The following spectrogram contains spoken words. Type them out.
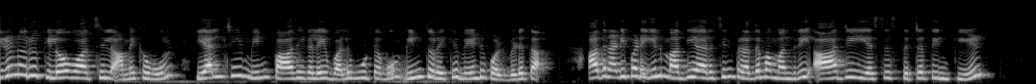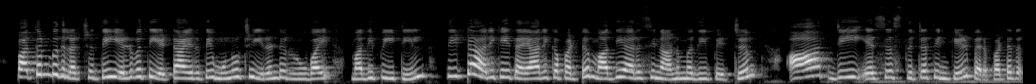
இருநூறு கிலோவாட்ஸில் அமைக்கவும் எல்டி மின் பாதைகளை வலுவூட்டவும் மின்துறைக்கு வேண்டுகோள் விடுத்தார். அதன் அடிப்படையில் மத்திய அரசின் பிரதம மந்திரி ஆர்டிஎஸ்எஸ் திட்டத்தின் கீழ் பத்தொன்பது லட்சத்தி எழுபத்தி எட்டாயிரத்தி முன்னூற்றி இரண்டு ரூபாய் மதிப்பீட்டில் திட்ட அறிக்கை தயாரிக்கப்பட்டு மத்திய அரசின் அனுமதி பெற்று ஆர்டிஎஸ்எஸ் திட்டத்தின் கீழ் பெறப்பட்டது.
